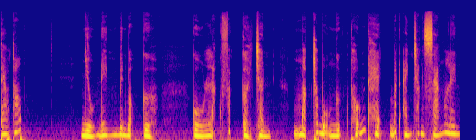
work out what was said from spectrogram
teo tóp. Nhiều đêm bên bậu cửa, cô lặng phắc cởi trần, mặc cho bộ ngực thốn thẹn bắt ánh trăng sáng lên,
